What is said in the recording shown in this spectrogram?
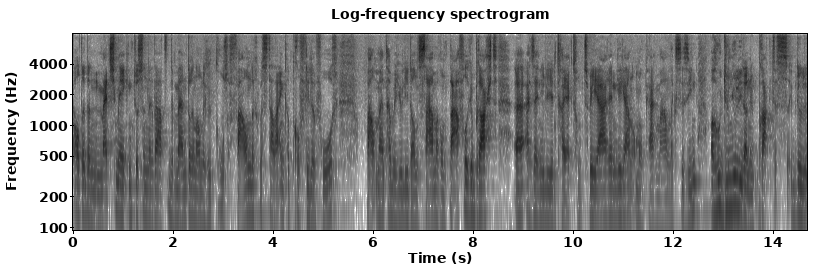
altijd een matchmaking tussen inderdaad de mentor en dan de gekozen founder. We stellen enkele profielen voor bepaald moment hebben jullie dan samen rond tafel gebracht uh, en zijn jullie een traject van twee jaar ingegaan om elkaar maandelijks te zien. Maar hoe doen jullie dat nu praktisch? Ik bedoel,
